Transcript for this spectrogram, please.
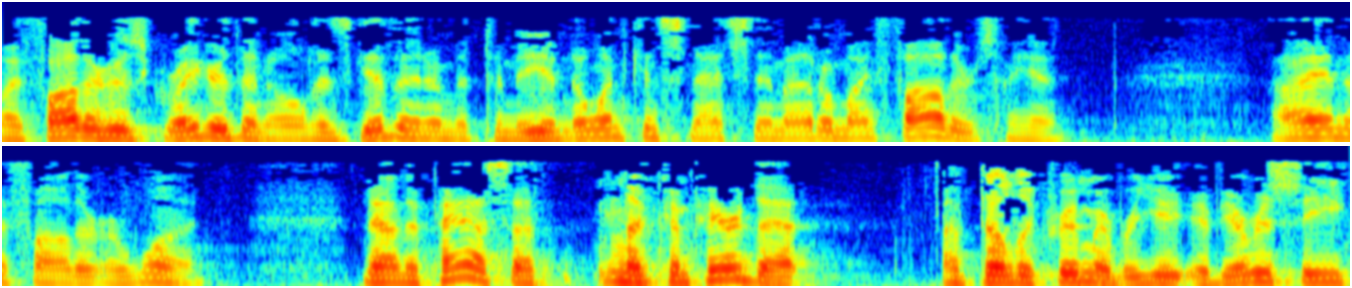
My Father, who is greater than all, has given them to me, and no one can snatch them out of my Father's hand. I and the Father are one. Now, in the past, I've, I've compared that. I've told the crew member, you, if you ever see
